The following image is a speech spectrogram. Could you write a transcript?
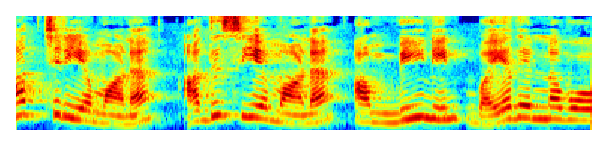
ஆச்சரியமான அதிசயமான அம்மீனின் வயதென்னவோ?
